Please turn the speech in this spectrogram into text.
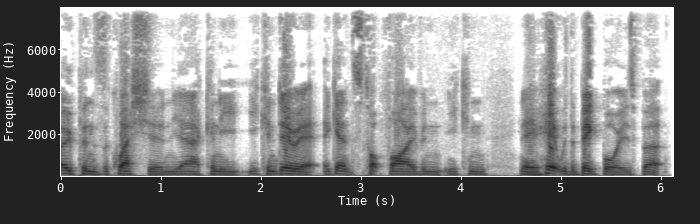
opens the question yeah can he he can do it against top five and he can you know hit with the big boys but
